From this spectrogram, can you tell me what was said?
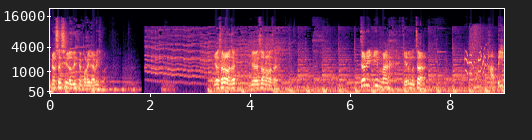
No sé si lo dice por ella misma. Yo eso no lo sé. Yo eso no lo sé. Johnny Inma quiere luchar. Happy.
